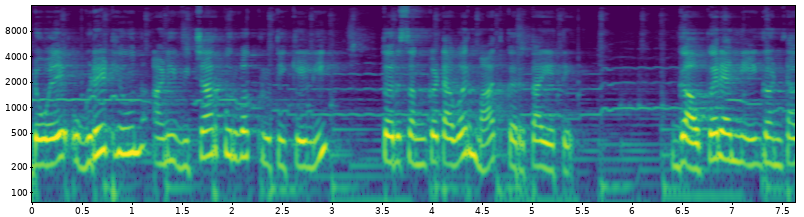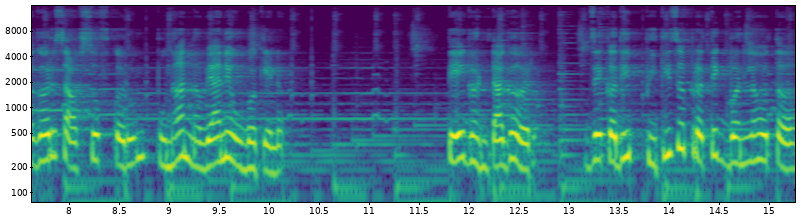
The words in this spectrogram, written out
डोळे उघडे ठेवून आणि विचारपूर्वक कृती केली तर संकटावर मात करता येते. गावकऱ्यांनी घंटाघर साफसूफ करून पुन्हा नव्याने उभं केलं. ते घंटाघर जे कधी भीतीचं प्रतीक बनलं होतं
